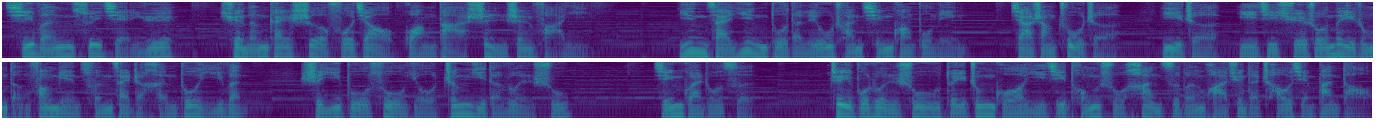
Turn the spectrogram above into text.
其文虽简约。却能该摄佛教广大甚深法义，因在印度的流传情况不明，加上著者、译者以及学说内容等方面存在着很多疑问，是一部素有争议的论书。尽管如此，这部论书对中国以及同属汉字文化圈的朝鲜半岛、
